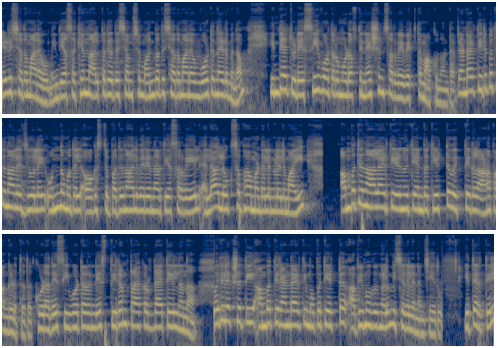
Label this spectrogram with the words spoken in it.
ഏഴ് ശതമാനവും ഇന്ത്യ സഖ്യം നാൽപ്പത് ദശാംശം ഒൻപത് ശതമാനവും വോട്ട് നേടുമെന്നും India Today C Voter Mood of the Nation survey വ്യക്തമാക്കുന്നുണ്ട് രണ്ടായിരത്തി ഇരുപത്തിനാല് ജൂലൈ ഒന്ന് മുതൽ ഓഗസ്റ്റ് പതിനാല് വരെ നടത്തിയ സർവേയിൽ എല്ലാ ലോക്സഭാ മണ്ഡലങ്ങളിലുമായി അമ്പത്തിനാലായിരത്തി എഴുന്നൂറ്റി എൺപത്തി എട്ട് വ്യക്തികളാണ് പങ്കെടുത്തത്. കൂടാതെ സി വോട്ടറിന്റെ സ്ഥിരം ട്രാക്കർ ഡാറ്റയിൽ നിന്ന് ഒരു ലക്ഷത്തി അമ്പത്തി രണ്ടായിരത്തി മുപ്പത്തി എട്ട് അഭിമുഖങ്ങളും വിശകലനം ചെയ്തു. ഇത്തരത്തിൽ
